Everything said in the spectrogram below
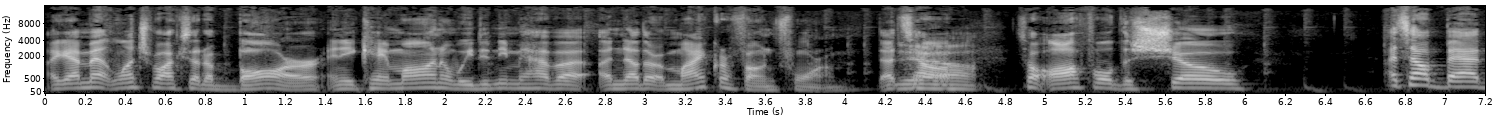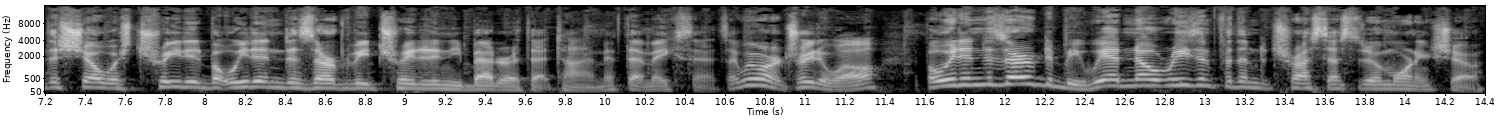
Like I met Lunchbox at a bar and he came on and we didn't even have a, another microphone for him. That's Yeah. how, that's how awful the show, that's how bad the show was treated, but we didn't deserve to be treated any better at that time, if that makes sense. Like we weren't treated well, but we didn't deserve to be. We had no reason for them to trust us to do a morning show.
